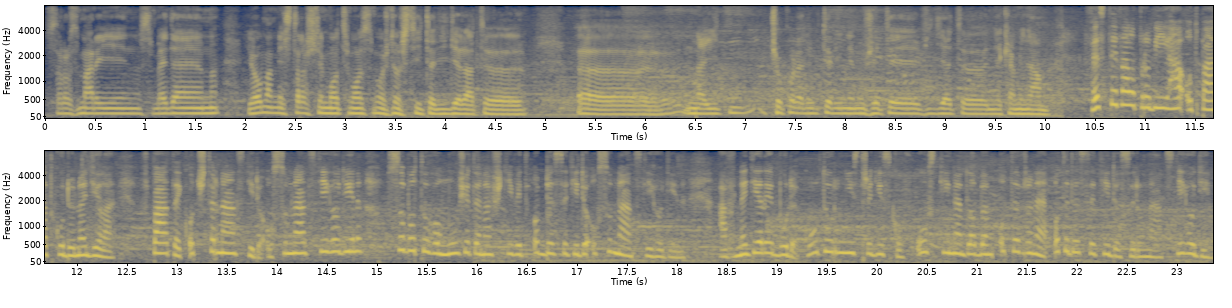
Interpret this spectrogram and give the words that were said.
s rozmarín, s medem. Jo, máme strašně moc, moc možností tady dělat, e, e, najít čokoládu, který nemůžete vidět e, někam jinam. Festival probíhá od pátku do neděle. V pátek od 14 do 18 hodin, v sobotu ho můžete navštívit od 10 do 18 hodin a v neděli bude kulturní středisko v Ústí nad Labem otevřené od 10 do 17 hodin.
